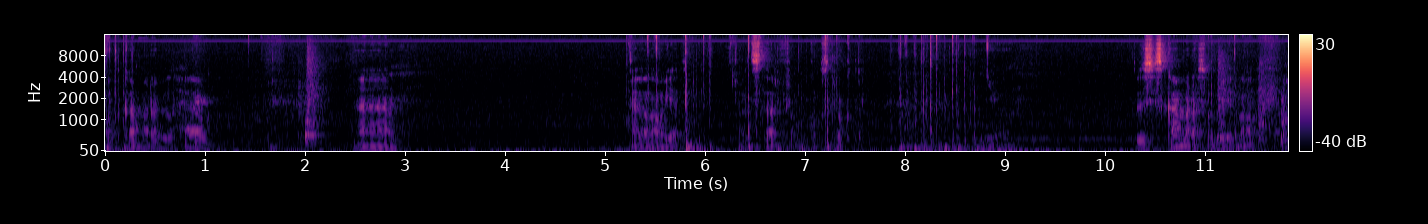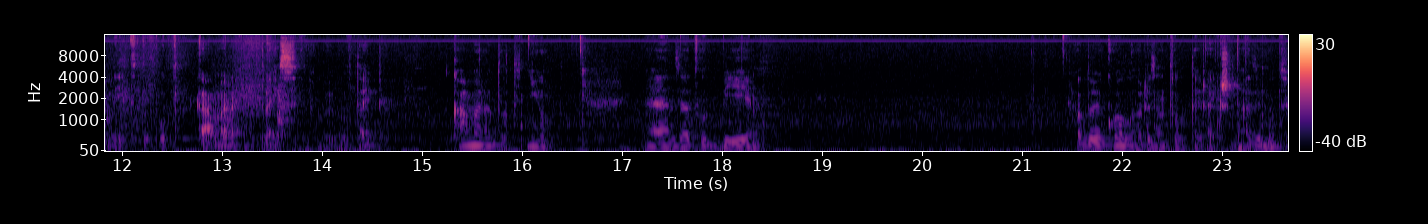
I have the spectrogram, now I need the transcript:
what camera will have. Um, I don't know yet. Let's start from constructor this is camera so we not need to put camera in place. We will type camera dot new and that would be how do you call horizontal direction? Azimuth?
